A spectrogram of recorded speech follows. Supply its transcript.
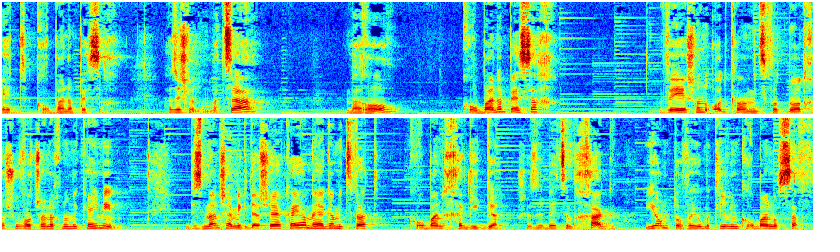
את קורבן הפסח. אז יש לנו מצה, מרור, קורבן הפסח, ויש לנו עוד כמה מצוות מאוד חשובות שאנחנו מקיימים. בזמן שהמקדש היה קיים היה גם מצוות קורבן חגיגה, שזה בעצם חג, יום טוב, היו מקריבים קורבן נוסף.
